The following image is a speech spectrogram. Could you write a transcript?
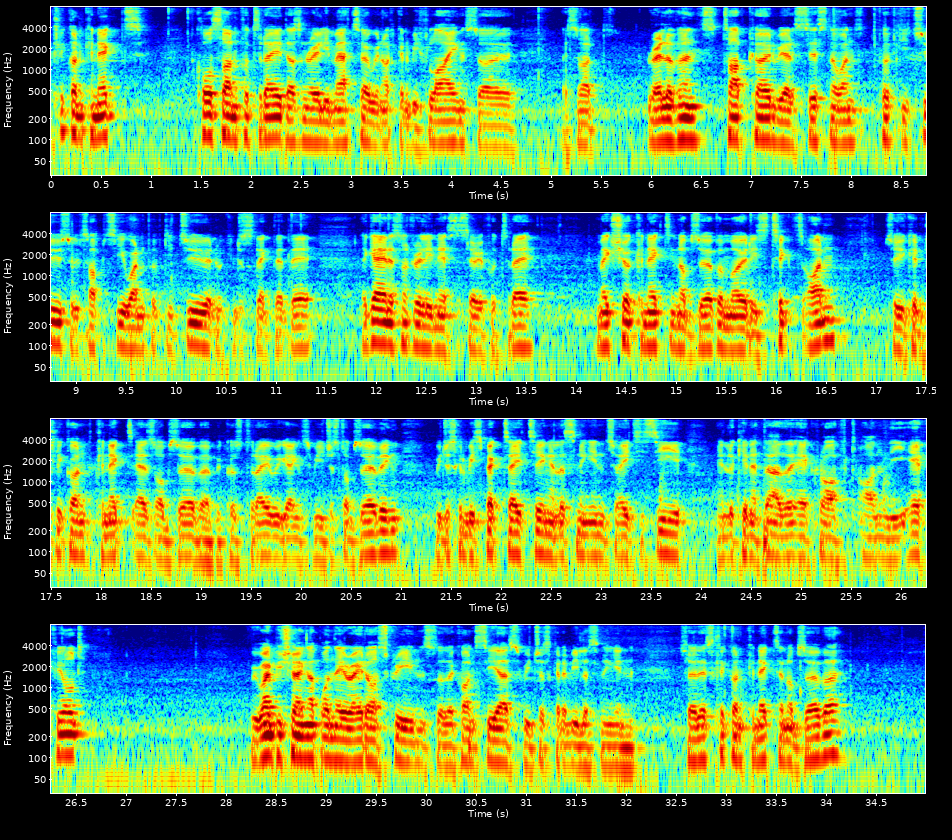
Click on connect. Call sign for today doesn't really matter. We're not going to be flying, so it's not relevant. Type code, we had a Cessna 152, so we type C152 and we can just select that there. Again, it's not really necessary for today. Make sure connect in observer mode is ticked on so you can click on connect as observer because today we're going to be just observing. We're just going to be spectating and listening into ATC and looking at the other aircraft on the airfield. We won't be showing up on their radar screens so they can't see us. We're just going to be listening in. So let's click on connect and observer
